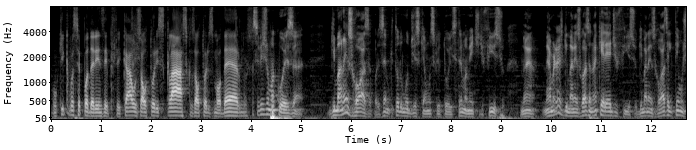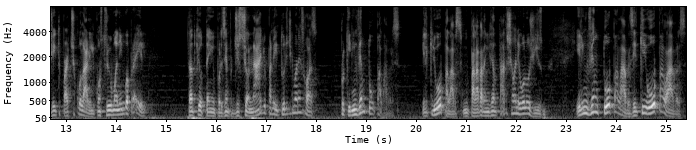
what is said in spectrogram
o que, que você poderia exemplificar? Os autores clássicos, os autores modernos? Você veja uma coisa. Guimarães Rosa, por exemplo, que todo mundo diz que é um escritor extremamente difícil, né? Na verdade, Guimarães Rosa não é que ele é difícil. Guimarães Rosa ele tem um jeito particular, ele construiu uma língua para ele. Tanto que eu tenho, por exemplo, dicionário para leitura de Guimarães Rosa, porque ele inventou palavras. Ele criou palavras, uma palavra inventada chama neologismo. Ele inventou palavras, ele criou palavras.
